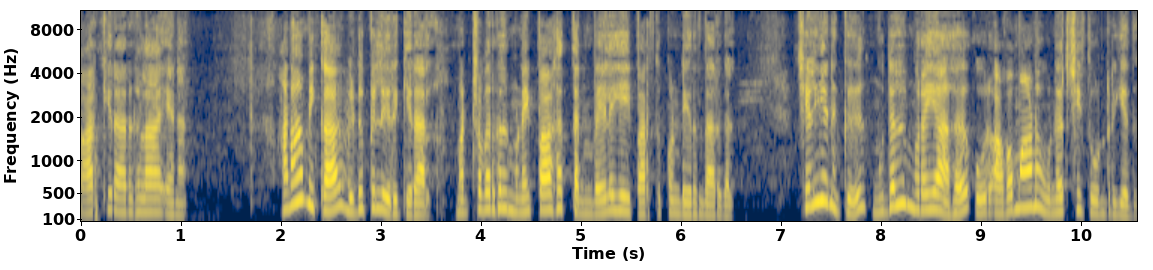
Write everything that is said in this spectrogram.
பார்க்கிறார்களா? என. அனாமிகா விடுப்பில் இருக்கிறாள். மற்றவர்கள் முனைப்பாக தன் வேலையை பார்த்து கொண்டிருந்தார்கள். செழியனுக்கு முதல் முறையாக ஒரு அவமான உணர்ச்சி தோன்றியது.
